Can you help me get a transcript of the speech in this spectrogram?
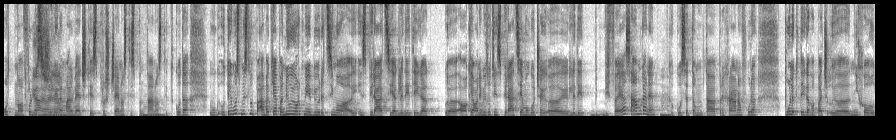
motno, ful bi Ja, si ja, želela ja. malo več te sproščenosti, spontanosti. Tako da v, v tem smislu, pa, ampak ja, pa New York mi je bil recimo inspiracija glede tega. Uh, okay, on je bil tudi inspiracija, mogoče uh, glede bi- bifeja samega, uh -huh. kako se tam ta prehrana fura. Poleg tega pa pač uh, njihov,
